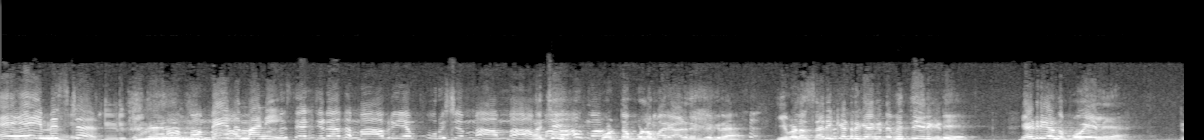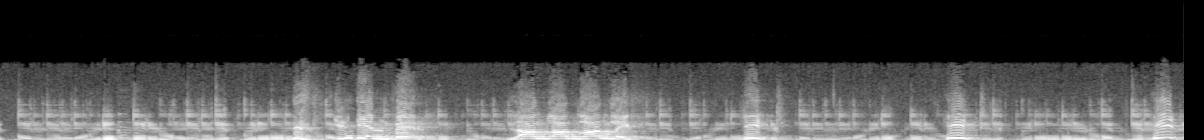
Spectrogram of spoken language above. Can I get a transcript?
Pay the money. செஞ்சிடாதம்மா அவர் என் புருஷன் மாமா அச்சி பொட்ட புள்ள மாதிரி அழுதுட்டு இருக்கிற. இவள சரி கட்டுறதுக்கு என்கிட்ட வித்தி இருக்குடி. எடி அந்த long life heat heat heat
